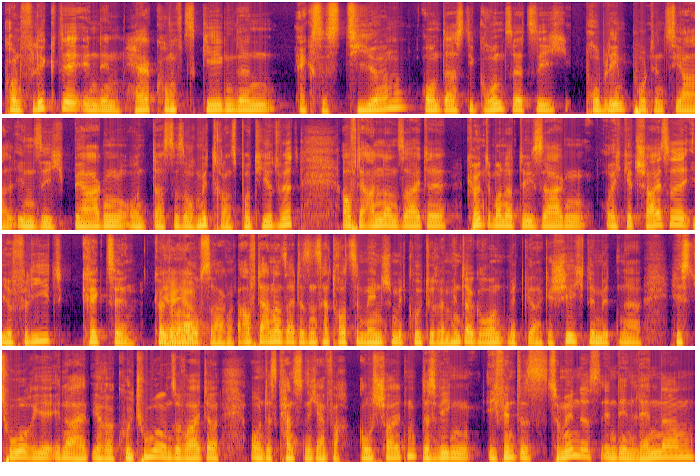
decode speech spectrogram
Konflikte in den Herkunftsgegenden existieren und dass die grundsätzlich Problempotenzial in sich bergen und dass das auch mittransportiert wird. Auf der anderen Seite könnte man natürlich sagen, euch geht scheiße, ihr flieht, kriegt's hin. Könnte ja, man ja. auch sagen. Auf der anderen Seite sind es halt trotzdem Menschen mit kulturellem Hintergrund, mit einer Geschichte, mit einer Historie innerhalb ihrer Kultur und so weiter. Und das kannst du nicht einfach ausschalten. Deswegen, ich finde es zumindest in den Ländern,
